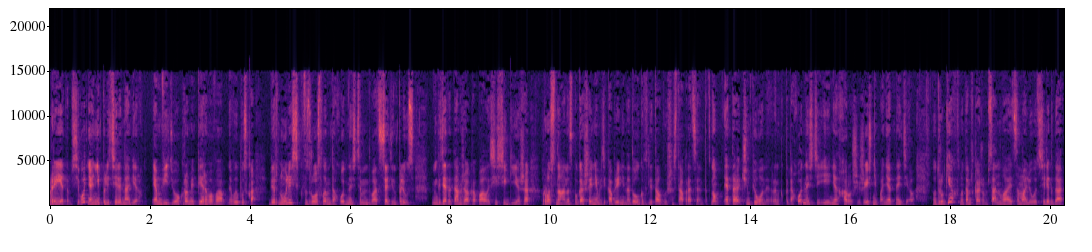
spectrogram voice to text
При этом сегодня они полетели наверх. М-видео, кроме первого выпуска, вернулись к взрослым доходностям 21+. Где-то там же окопалась и Сигежа. Роснано с погашением в декабре ненадолго взлетал выше 100%. Но ну, это чемпионы рынка по доходности и нет хорошей жизни, понятное дело. Но других, ну там, скажем, Sunlight, Самолет, Селегдар,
